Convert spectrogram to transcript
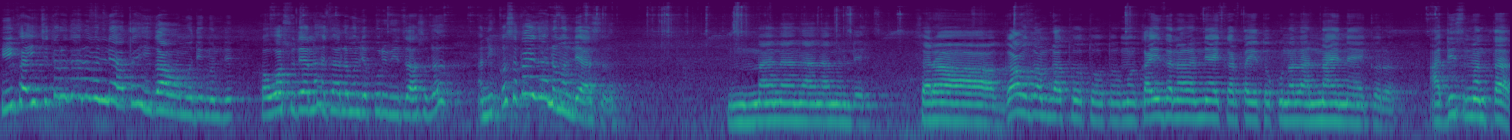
ही काही चित्र झालं म्हणले आता ही गावामध्ये म्हणले. का वासुद्या नाही झालं म्हणले पूर्वीचं असलं? आणि कसं काय झालं म्हणले असं? नाही नाही नाही नाही म्हणले. सारा गाव जमलात होत होतो मग काही जणाला न्याय करता येतो कुणाला नाही न्याय करत. आधीच म्हणतात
